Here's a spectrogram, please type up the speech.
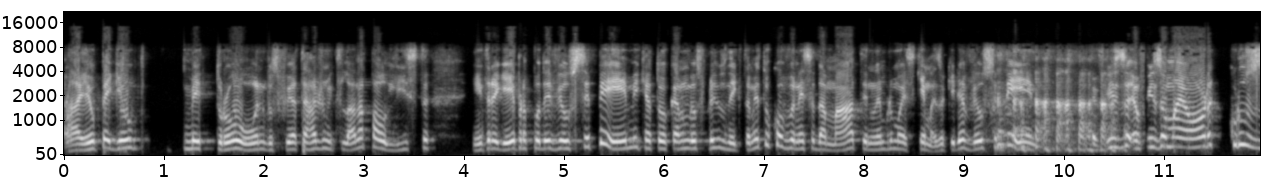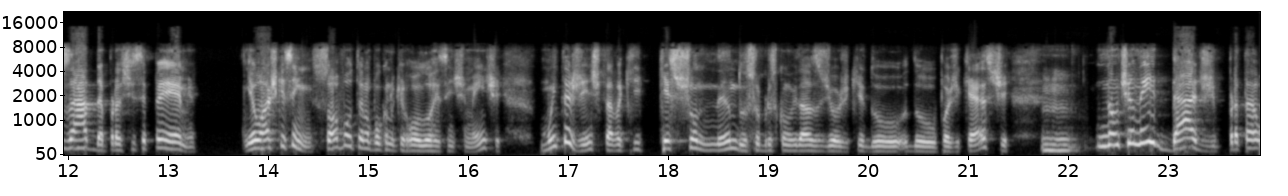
Aí eu peguei o metrô, ônibus, fui até a Rádio Mix lá na Paulista, entreguei pra poder ver o CPM que ia tocar nos meus prêmios Nick. Também tocou Vanessa da Mata, não lembro mais quem, mas eu queria ver o CPM. eu, fiz, eu fiz a maior cruzada pra assistir CPM. E eu acho que, assim, só voltando um pouco no que rolou recentemente, muita gente que estava aqui questionando sobre os convidados de hoje aqui do, do podcast Uhum. não tinha nem idade pra estar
